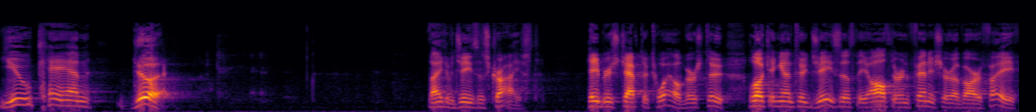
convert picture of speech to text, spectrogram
You can do it. Think of Jesus Christ. Hebrews chapter 12, verse 2. Looking unto Jesus, the author and finisher of our faith,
